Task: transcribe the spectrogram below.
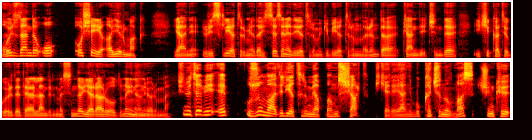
O Evet. yüzden de o o şeyi ayırmak yani riskli yatırım ya da hisse senedi yatırımı gibi yatırımların da kendi içinde iki kategoride değerlendirilmesinde yarar olduğuna inanıyorum ben. Şimdi tabii hep uzun vadeli yatırım yapmamız şart bir kere. Yani bu kaçınılmaz. Çünkü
